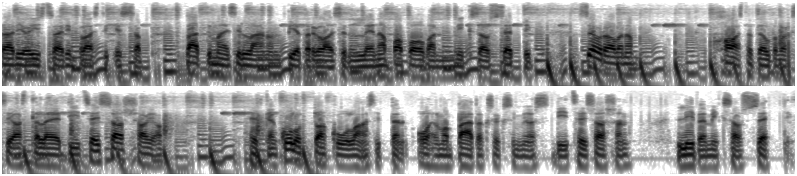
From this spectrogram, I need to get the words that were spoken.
Radio Eastsidein plastikissa päättymäisillään on pietarilaisen Lena Papovan miksaussetti. Seuraavana haastateltavaksi astelee DJ Sasha ja hetken kuluttua kuullaan sitten ohjelman päätökseksi myös DJ Sashan live-miksaussetti.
